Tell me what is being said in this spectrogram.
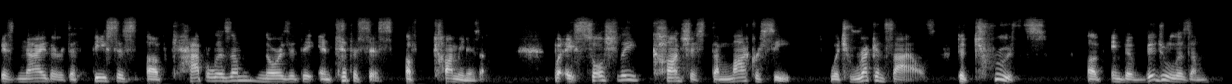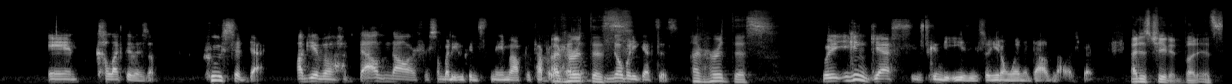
is neither the thesis of capitalism nor is it the antithesis of communism. but a socially conscious democracy which reconciles the truths of individualism and collectivism. Who said that? I'll give a thousand dollars for somebody who can name off the top of their I've head. heard this. Nobody gets this. I've heard this. Well, you can guess it's going to be easy, so you don't win a thousand dollars. But I just cheated, but it's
